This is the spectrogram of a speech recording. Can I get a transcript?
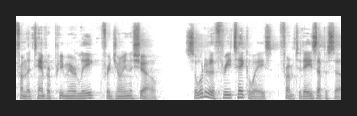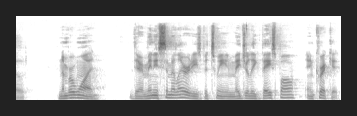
from the Tampa Premier League for joining the show. So, what are the three takeaways from today's episode? Number one, there are many similarities between Major League Baseball and cricket.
